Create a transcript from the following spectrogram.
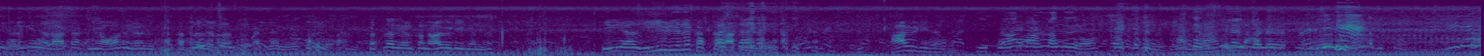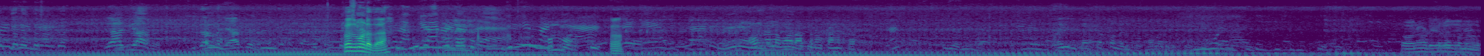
ಬೆಳಗಿಂದ ಆಟ ಆಡ್ತೀನಿ ಅವಾಗ ಹೇಳ್ಬೇಕು ಕತ್ಲಲ್ಲಿ ಹೇಳ್ಕೊಂಡು ಕತ್ಲಲ್ಲಿ ಹೇಳ್ಕೊಂಡು ಹಾವು ಹಿಡೀರಿ ಅಂದ್ರೆ ಇಲ್ಲಿ ಅದು ಇಲ್ಲಿ ಹಿಡಿಯೋದೇ ಕಷ್ಟ ಹಾವು ಹಿಡಿಯೋದಲ್ಲ ಈ ಪ್ಲಾನ್ ಮಾಡಲ್ಲ ಅಂದಿದ್ರೆ ಕ್ಲೋಸ್ ಮಾಡೋದಾ? ಹಾಂ ಅವ್ರನ್ನೆಲ್ಲ ಮಾಡಿ ಆ ಥರ ಕಾಣುತ್ತಾ ಹಾಂ ನೋಡಿ ಇವರೆಲ್ಲ ನೋಡು.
